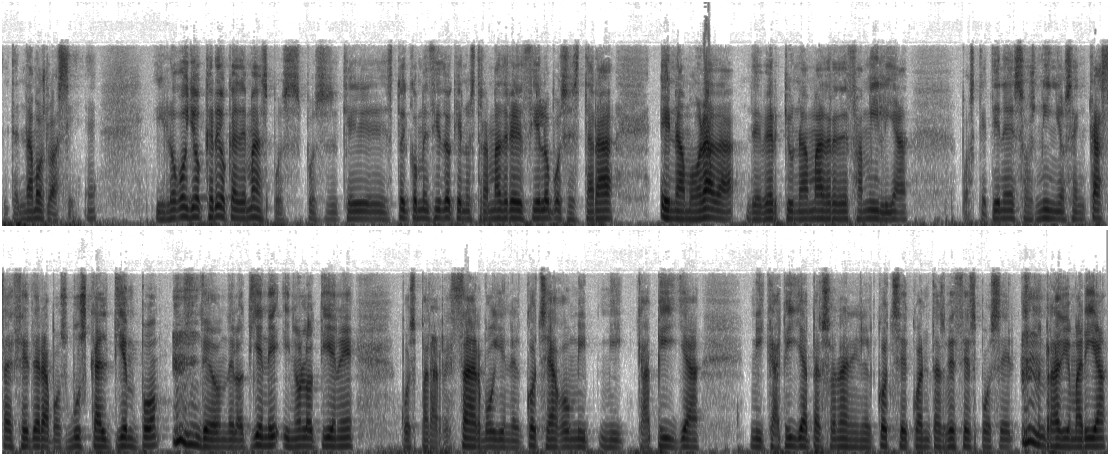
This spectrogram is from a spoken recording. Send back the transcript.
entendámoslo así. ¿eh? Y luego yo creo que además, pues, pues que estoy convencido que nuestra Madre del Cielo pues estará enamorada de ver que una madre de familia, pues que tiene esos niños en casa, etcétera, pues busca el tiempo de donde lo tiene y no lo tiene, pues para rezar, voy en el coche, hago mi, capilla, mi capilla personal en el coche, cuántas veces pues en Radio María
